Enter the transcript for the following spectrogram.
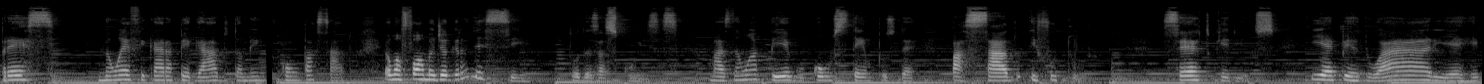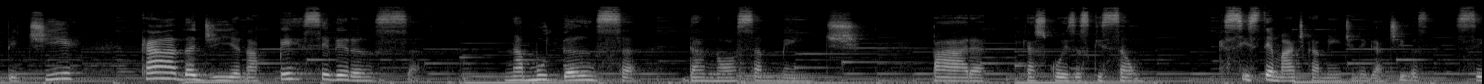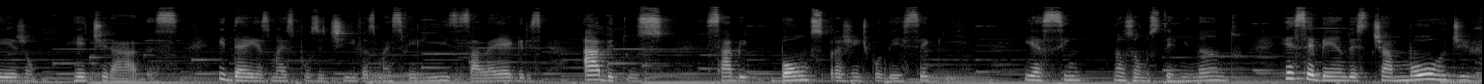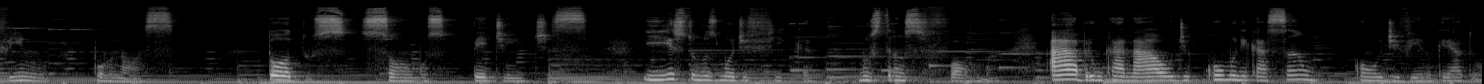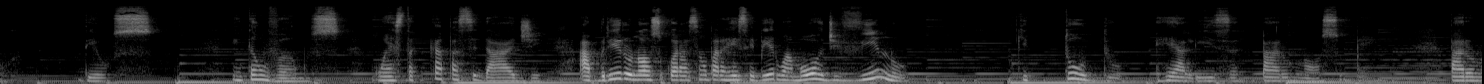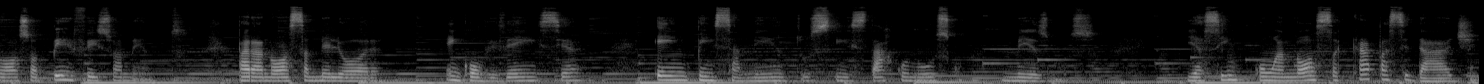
Prece não é ficar apegado também com o passado. É uma forma de agradecer todas as coisas, mas não apego com os tempos de passado e futuro. Certo, queridos? e é perdoar e é repetir cada dia na perseverança, na mudança da nossa mente, para que as coisas que são sistematicamente negativas sejam retiradas. Ideias mais positivas, mais felizes, alegres, hábitos, sabe, bons para a gente poder seguir. E assim nós vamos terminando recebendo este amor divino por nós. Todos somos pedintes e isto nos modifica, nos transforma, abre um canal de comunicação com o Divino Criador, Deus. Então vamos, com esta capacidade, abrir o nosso coração para receber o amor divino que tudo realiza para o nosso bem, para o nosso aperfeiçoamento, para a nossa melhora em convivência, em pensamentos, em estar conosco mesmos. E assim, com a nossa capacidade,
